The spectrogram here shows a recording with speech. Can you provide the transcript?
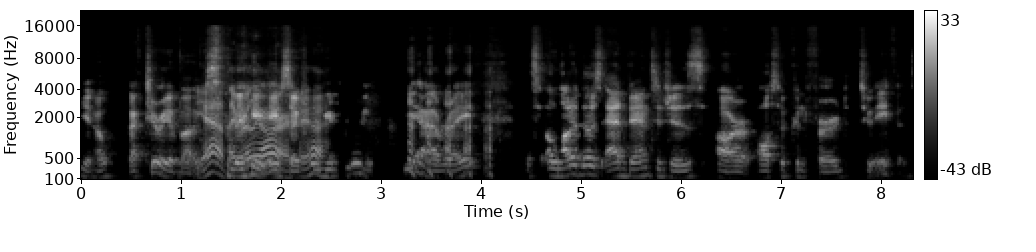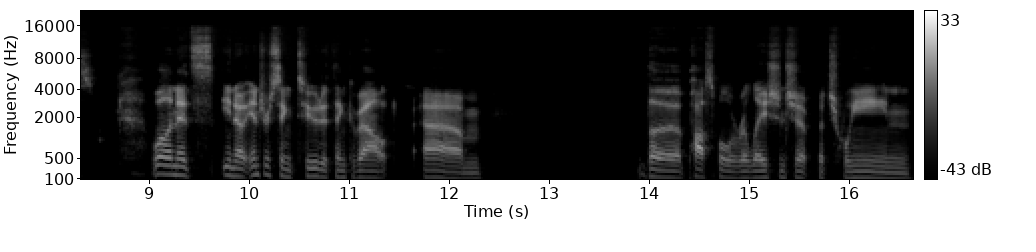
you know, bacteria bugs. Yeah, they, they really are. Yeah. yeah, right. a lot of those advantages are also conferred to aphids. Well, and it's you know interesting too to think about um, the possible relationship between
